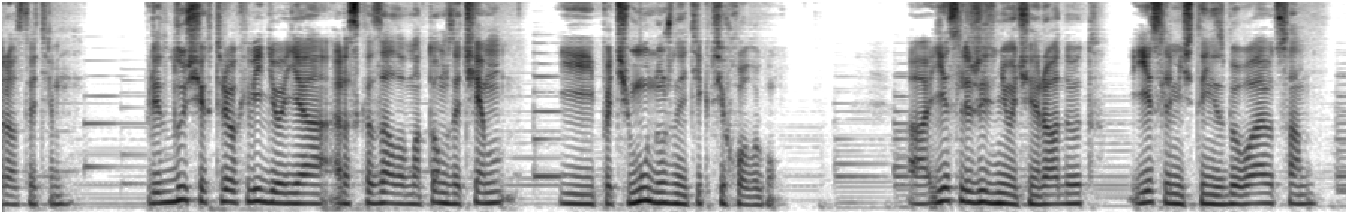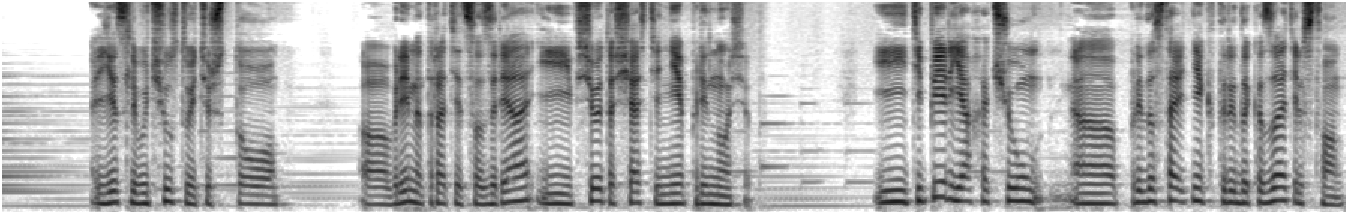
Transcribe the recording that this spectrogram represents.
Здравствуйте. В предыдущих трех видео я рассказал вам о том, зачем и почему нужно идти к психологу. А если жизнь не очень радует, если мечты не сбываются, если вы чувствуете, что а, время тратится зря и все это счастье не приносит. И теперь я хочу а, предоставить некоторые доказательства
